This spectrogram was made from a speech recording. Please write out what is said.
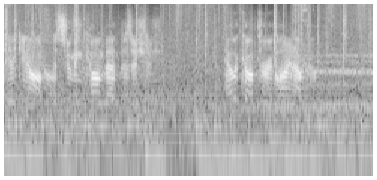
taking off, assuming combat position. Helicopter at lineup.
